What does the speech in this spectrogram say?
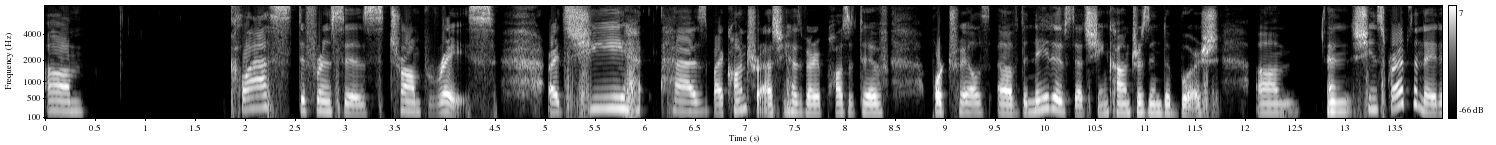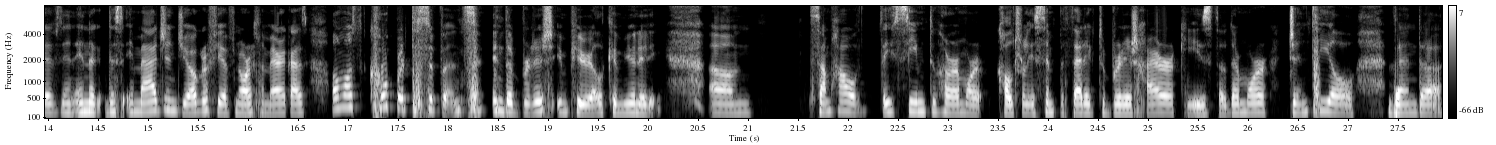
um, class differences trump race right she has by contrast she has very positive portrayals of the natives that she encounters in the bush um, and she inscribes the natives in, in this imagined geography of North America as almost co participants in the British imperial community. Um, somehow they seem to her more culturally sympathetic to British hierarchies, they're more genteel than the,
